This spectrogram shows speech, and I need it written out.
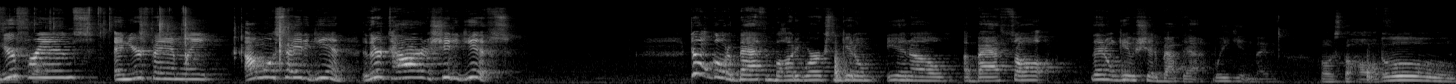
Your friends and your family, I'm gonna say it again, they're tired of shitty gifts. Don't go to Bath and Body Works and get them, you know, a bath salt. They don't give a shit about that. What are you getting, baby? Oh, it's the Hoff. Ooh.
